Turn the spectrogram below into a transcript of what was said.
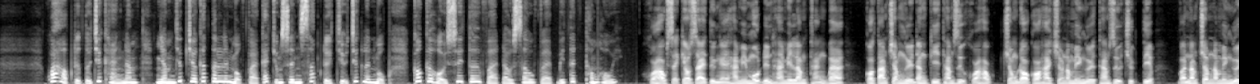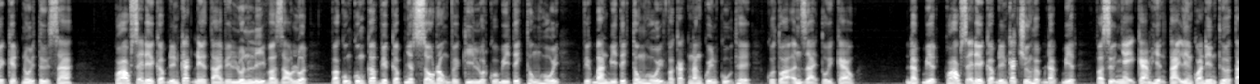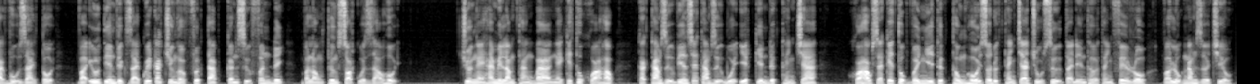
Khóa học được tổ chức hàng năm nhằm giúp cho các tân linh mục và các chúng sinh sắp được chịu chức linh mục có cơ hội suy tư và đầu sâu về bí tích thống hối. Khóa học sẽ kéo dài từ ngày 21 đến 25 tháng 3. Có 800 người đăng ký tham dự khóa học, trong đó có 250 người tham dự trực tiếp và 550 người kết nối từ xa. Khóa học sẽ đề cập đến các đề tài về luân lý và giáo luật và cũng cung cấp việc cập nhật sâu rộng về kỷ luật của bí tích thống hối, việc ban bí tích thống hối và các năng quyền cụ thể của Tòa ân giải tối cao. Đặc biệt, khóa học sẽ đề cập đến các trường hợp đặc biệt và sự nhạy cảm hiện tại liên quan đến thừa tác vụ giải tội và ưu tiên việc giải quyết các trường hợp phức tạp cần sự phân định và lòng thương xót của giáo hội. Trưa ngày 25 tháng 3, ngày kết thúc khóa học, các tham dự viên sẽ tham dự buổi yết kiến Đức Thánh Cha. Khóa học sẽ kết thúc với nghi thức thống hối do Đức Thánh Cha chủ sự tại đền thờ Thánh Phêrô vào lúc 5 giờ chiều.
